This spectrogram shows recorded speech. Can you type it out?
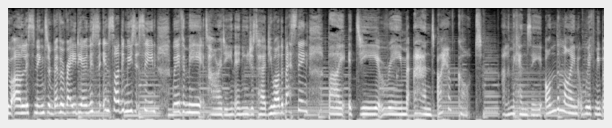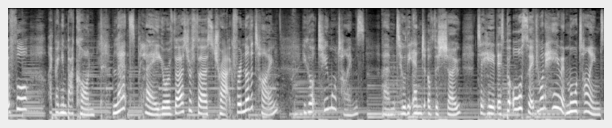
you are listening to River Radio, and this is Inside the Music Scene with me, Tara Dean, and you just heard "You Are the Best Thing" by D Ream, and I have got Alan Mackenzie on the line with me. Before I bring him back on, let's play your reverse reverse track for another time. You got two more times um, till the end of the show to hear this, but also if you want to hear it more times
